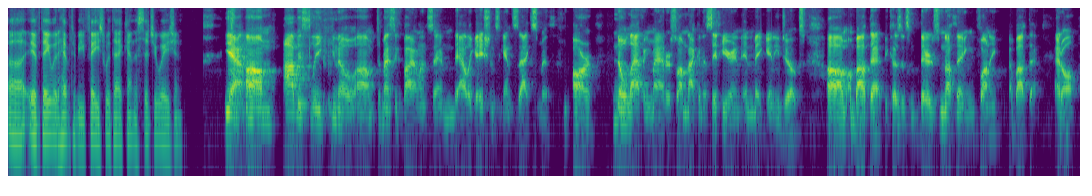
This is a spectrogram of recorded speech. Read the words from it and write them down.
uh, if they would have to be faced with that kind of situation. Yeah, um, obviously, you know, um, domestic violence and the allegations against Zach Smith are no laughing matter. So I'm not going to sit here and, and, make any jokes um, about that because there's nothing funny about that at all.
